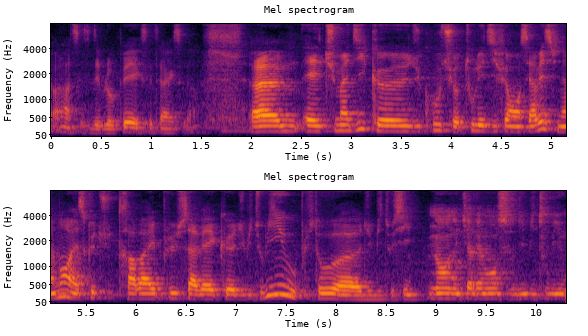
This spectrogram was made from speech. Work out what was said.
voilà, se développer, etc. etc. Euh, et tu m'as dit que, du coup, sur tous les différents services, finalement, est-ce que tu travailles plus avec du B2B ou plutôt du B2C Non, on est carrément sur du B2B.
